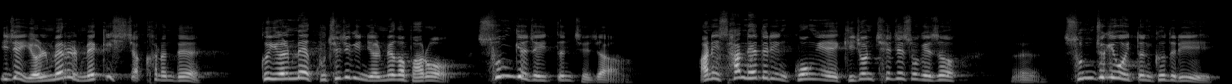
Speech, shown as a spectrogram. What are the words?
이제 열매를 맺기 시작하는데 그 열매 구체적인 열매가 바로 숨겨져 있던 제자 아니 산헤드린 공회의 기존 체제 속에서 숨죽이고 있던 그들이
